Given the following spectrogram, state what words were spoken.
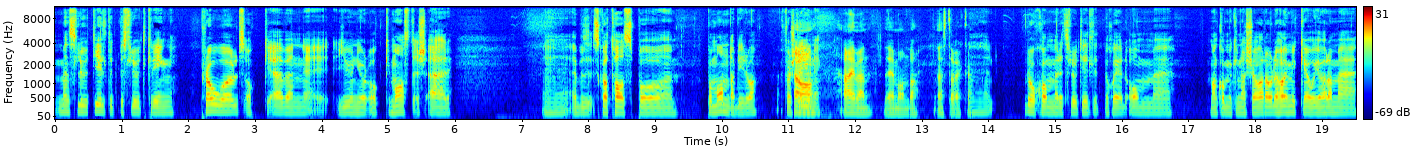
Men slutgiltigt beslut kring Pro Worlds och även Junior och Masters är, ska tas på, på måndag blir det va? Första Ja. juni. jajamän, det är måndag nästa vecka. Då kommer ett slutgiltigt besked om man kommer kunna köra och det har ju mycket att göra med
